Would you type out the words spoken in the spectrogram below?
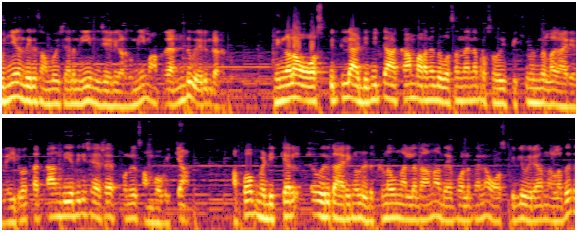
കുഞ്ഞിന് എന്തെങ്കിലും സംഭവിച്ചാലും നീ ഇന്ന് ജയിലിൽ കിടക്കും. നീ മാത്രം രണ്ടുപേരും കിടക്കും. നിങ്ങളെ ഹോസ്പിറ്റലിൽ അഡ്മിറ്റ് ആക്കാൻ പറഞ്ഞ ദിവസം തന്നെ പ്രസവിപ്പിക്കും എന്നുള്ള കാര്യമല്ല. ഇരുപത്തെട്ടാം തീയതിക്ക് ശേഷം എപ്പോഴും സംഭവിക്കാം. അപ്പോൾ മെഡിക്കൽ ഒരു കാര്യങ്ങൾ എടുക്കുന്നതും നല്ലതാണ്. അതേപോലെ തന്നെ ഹോസ്പിറ്റലിൽ വരിക എന്നുള്ളത്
